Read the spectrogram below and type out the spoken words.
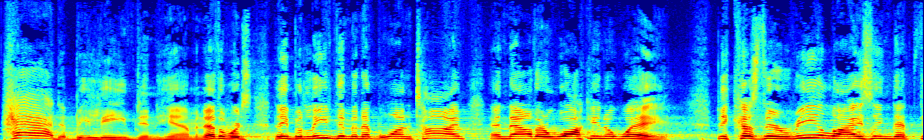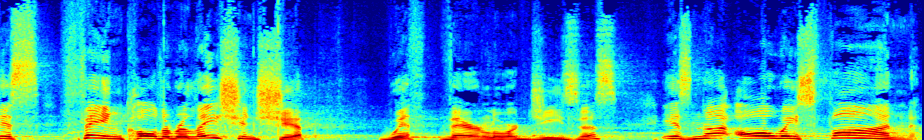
had believed in him. In other words, they believed him at one time and now they're walking away because they're realizing that this thing called a relationship with their Lord Jesus is not always fun.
